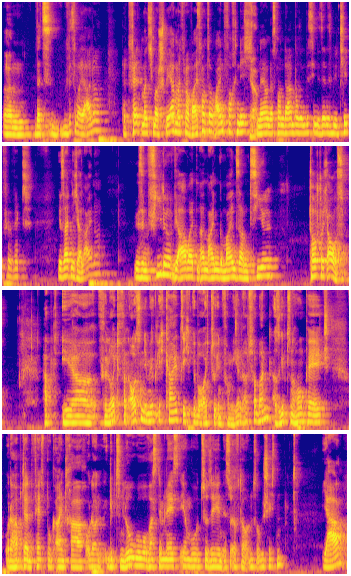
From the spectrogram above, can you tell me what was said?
Ähm, das wissen wir ja alle. Das fällt manchmal schwer, manchmal weiß man es auch einfach nicht. Ja. Ne? Und dass man da einfach so ein bisschen die Sensibilität für weckt. Ihr seid nicht alleine. Wir sind viele. Wir arbeiten an einem gemeinsamen Ziel. Tauscht euch aus. Habt ihr für Leute von außen die Möglichkeit, sich über euch zu informieren als Verband? Also gibt es eine Homepage oder habt ihr einen Facebook-Eintrag oder gibt es ein Logo, was demnächst irgendwo zu sehen ist öfter und so Geschichten? Ja,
